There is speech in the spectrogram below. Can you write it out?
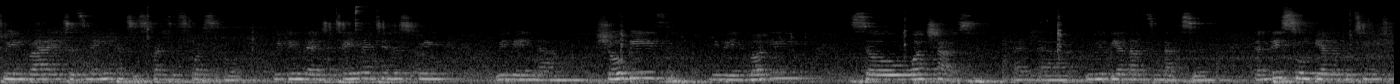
to invite as many participants as possible within the entertainment industry, within um, showbiz, within modeling. So watch out, and uh, we will be announcing that soon. And this will be an opportunity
